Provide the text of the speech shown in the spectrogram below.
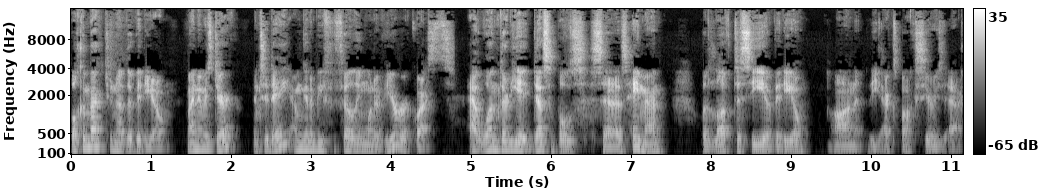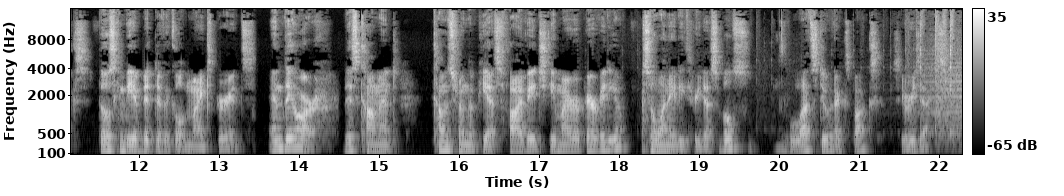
Welcome back to another video. My name is Derek, and today I'm going to be fulfilling one of your requests. At 138 decibels says, Hey man, would love to see a video on the Xbox Series X. Those can be a bit difficult in my experience. And they are. This comment comes from the PS5 HDMI repair video, so 183 decibels. Let's do it, Xbox Series X.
